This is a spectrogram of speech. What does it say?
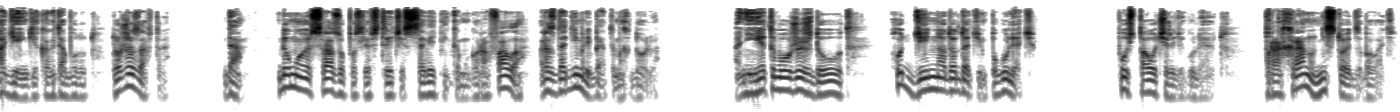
А деньги когда будут? Тоже завтра? Да, Думаю, сразу после встречи с советником Гурафала раздадим ребятам их долю. Они этого уже ждут. Хоть день надо дать им погулять. Пусть по очереди гуляют. Про охрану не стоит забывать.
